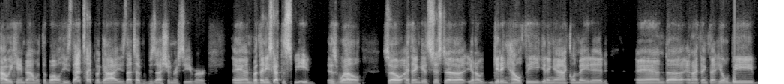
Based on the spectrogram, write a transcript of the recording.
how he came down with the ball. He's that type of guy. He's that type of possession receiver. And but then he's got the speed as well. So I think it's just uh, you know, getting healthy, getting acclimated, and uh, and I think that he'll be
